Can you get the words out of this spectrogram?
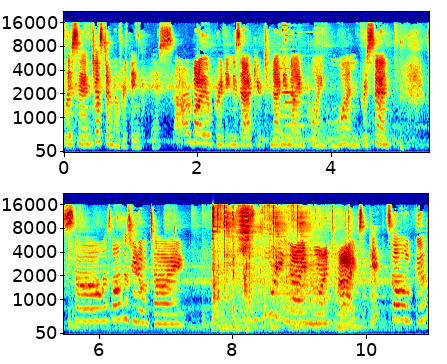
Listen, just don't overthink this. Our bioprinting is accurate to 99.1%. As you don't die 49 more times, it's all good.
